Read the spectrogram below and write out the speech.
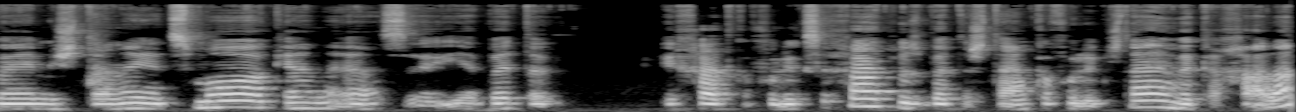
ומשתנה עצמו, כן, אז יהיה בטא 1 כפול x1 פלוס בטא 2 כפול x2 וכך הלאה.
